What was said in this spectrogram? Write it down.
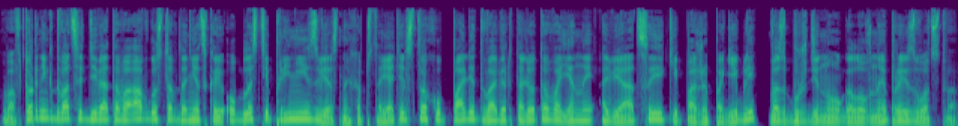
Во вторник, 29 августа, в Донецкой области при неизвестных обстоятельствах упали два вертолета военной авиации, экипажи погибли, возбуждено уголовное производство.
